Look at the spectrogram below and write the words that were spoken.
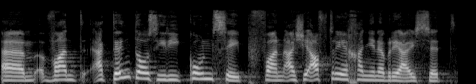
Ehm um, want ek dink daar's hierdie konsep van as jy aftree gaan jy nou by die huis sit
